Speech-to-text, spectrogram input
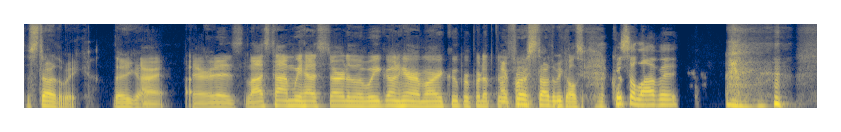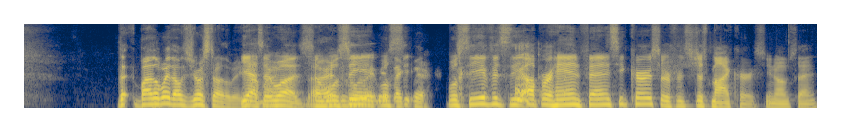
the start of the week. There you go. All right. There it is. Last time we had a start of the week on here, Amari Cooper put up the first start of the week also. Chris Olave. by the way, that was your start of the week. Yes, it was. So we'll see. We'll see. Clear. We'll see if it's the upper hand fantasy curse or if it's just my curse. You know what I'm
